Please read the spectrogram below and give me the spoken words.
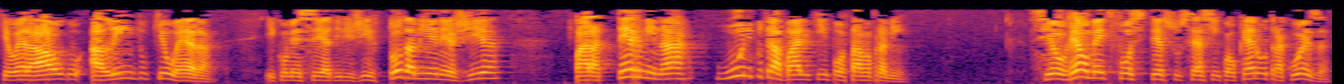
que eu era algo além do que eu era e comecei a dirigir toda a minha energia para terminar o único trabalho que importava para mim. Se eu realmente fosse ter sucesso em qualquer outra coisa,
